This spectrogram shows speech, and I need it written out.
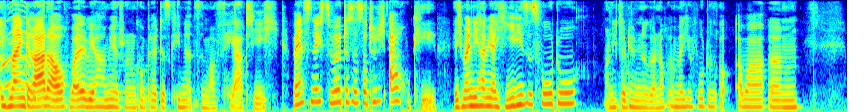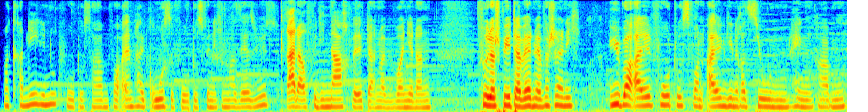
Ich meine gerade auch, weil wir haben hier schon ein komplettes Kinderzimmer fertig. Wenn es nichts wird, ist es natürlich auch okay. Ich meine, die haben ja hier dieses Foto. Und ich glaube, die haben sogar noch irgendwelche Fotos. Aber, ähm... Man kann nie genug Fotos haben. Vor allem halt große Fotos finde ich immer sehr süß. Gerade auch für die Nachwelt dann, weil wir wollen ja dann... Früher oder später werden wir wahrscheinlich überall Fotos von allen Generationen hängen haben.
